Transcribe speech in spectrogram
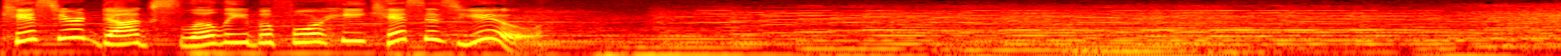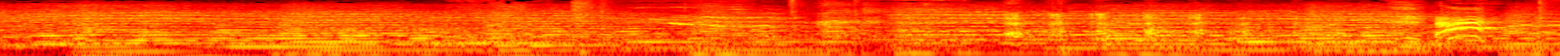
Kiss your dog slowly before he kisses you. Ah!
